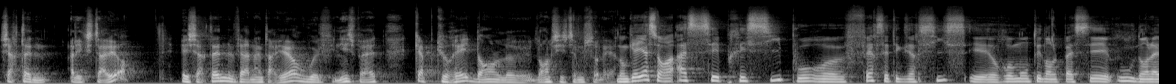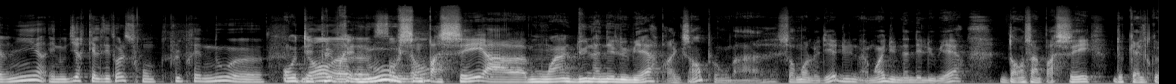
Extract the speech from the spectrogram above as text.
certaines à l'extérieur, et certaines vers l'intérieur où elles finissent par être capturées dans le, dans le système solaire. Donc Gaïa sera assez précis pour euh, faire cet exercice et remonter dans le passé ou dans l'avenir et nous dire quelles étoiles seront plus près de nous. Euh, ont été plus près de euh, nous, sont passées à moins d'une année-lumière par exemple, on va sûrement le dire, à moins d'une année-lumière dans un passé de quelques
